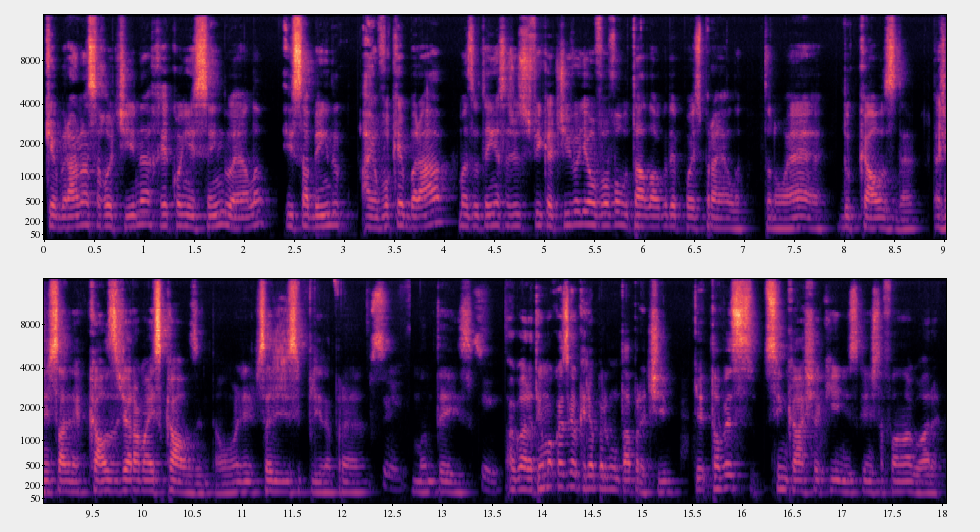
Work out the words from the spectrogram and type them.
quebrar nossa rotina, reconhecendo ela e sabendo, ah, eu vou quebrar, mas eu tenho essa justificativa e eu vou voltar logo depois para ela. Então não é do caos, né? A gente sabe, né? Caos gera mais caos. Então a gente precisa de disciplina para manter isso. Sim. Agora, tem uma coisa que eu queria perguntar para ti, que talvez se encaixe aqui nisso que a gente tá falando agora.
